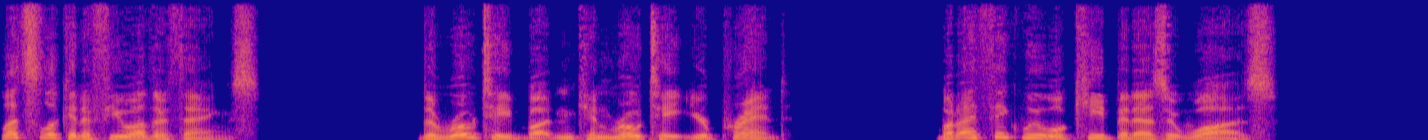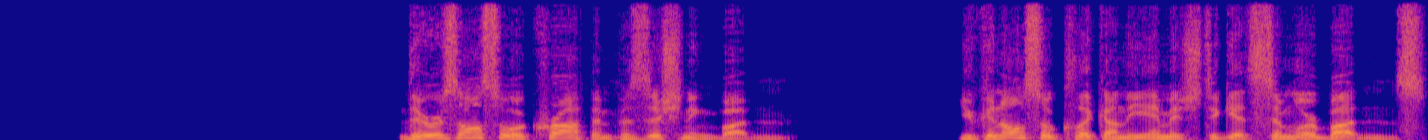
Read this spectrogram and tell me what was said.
let's look at a few other things. The Rotate button can rotate your print. But I think we will keep it as it was. There is also a Crop and Positioning button. You can also click on the image to get similar buttons.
